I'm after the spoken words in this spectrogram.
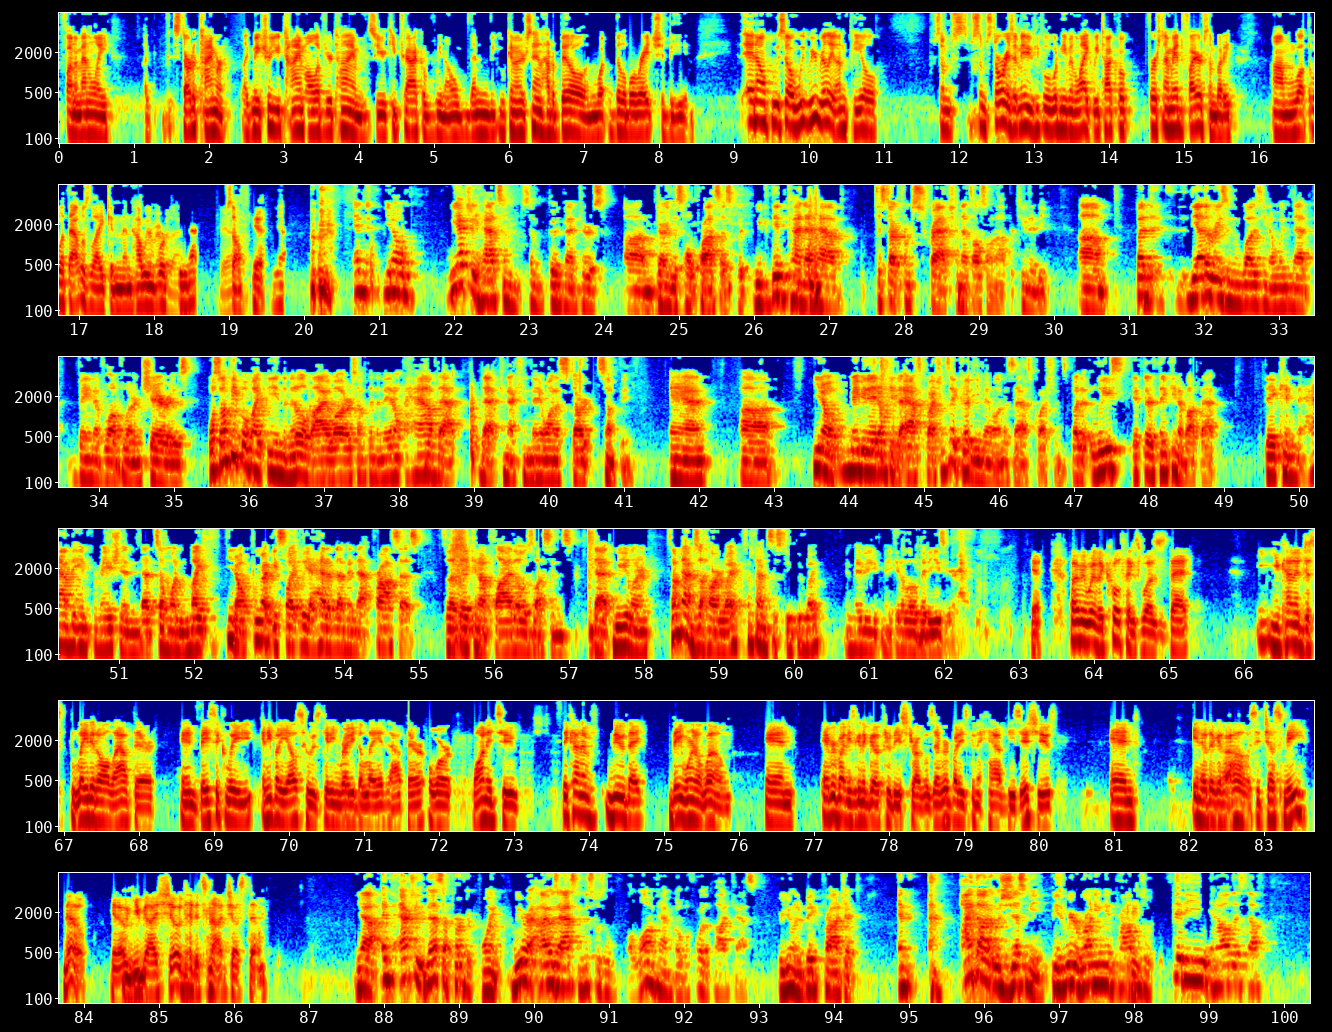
fundamentally like start a timer, like make sure you time all of your time so you keep track of, you know, then you can understand how to bill and what billable rates should be. And, you know, so we, we really unpeel some, some stories that maybe people wouldn't even like. We talked about first time we had to fire somebody, um, what, what that was like and then how we worked that. through that. Yeah. So, yeah. Yeah. and, you know, we actually had some some good mentors um, during this whole process, but we did kind of have to start from scratch, and that's also an opportunity. Um, but the other reason was, you know, in that vein of love, learn, share is well, some people might be in the middle of Iowa or something, and they don't have that that connection. They want to start something, and uh, you know, maybe they don't get to ask questions. They could email and us ask questions, but at least if they're thinking about that, they can have the information that someone might, you know, we might be slightly ahead of them in that process so that they can apply those lessons that we learned sometimes the hard way, sometimes the stupid way. and maybe make it a little bit easier. Yeah. Well, I mean, one of the cool things was that you kind of just laid it all out there. And basically, anybody else who was getting ready to lay it out there or wanted to, they kind of knew that they weren't alone. And everybody's going to go through these struggles. Everybody's going to have these issues. And, you know, they're going to, oh, is it just me? No. You know, mm-hmm. you guys showed that it's not just them. Yeah. And actually, that's a perfect point. We were, I was asking, this was a, long time ago before the podcast. We were doing a big project. And I thought it was just me because we were running in problems with the city and all this stuff.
